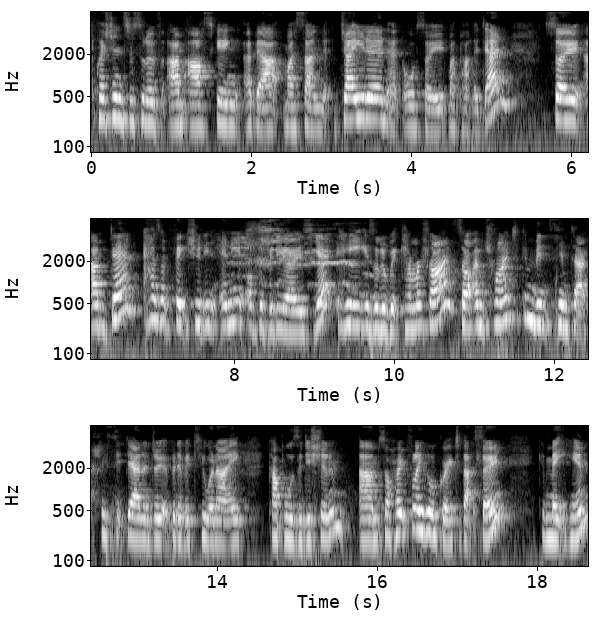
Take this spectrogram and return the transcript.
questions just sort of um, asking about my son Jayden and also my partner Dan. So um, Dan hasn't featured in any of the videos yet. He is a little bit camera shy. So I'm trying to convince him to actually sit down and do a bit of a Q&A couples edition. Um, so hopefully he'll agree to that soon. Can meet him.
